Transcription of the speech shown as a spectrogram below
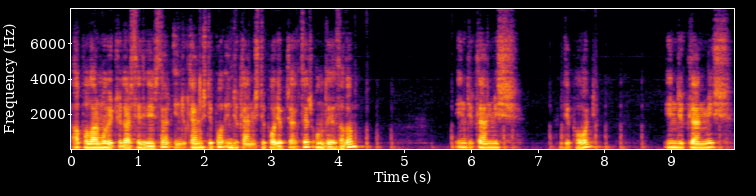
apolar moleküller sevgili gençler indüklenmiş dipol indüklenmiş dipol yapacaktır. Onu da yazalım. İndüklenmiş dipol indüklenmiş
